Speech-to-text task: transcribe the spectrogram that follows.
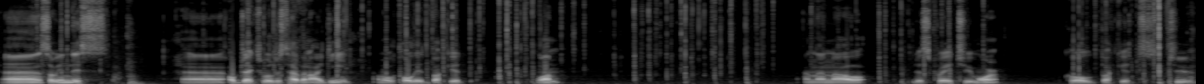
Uh, so in this uh, object we'll just have an ID and we'll call it bucket1 and then I'll just create two more called bucket2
